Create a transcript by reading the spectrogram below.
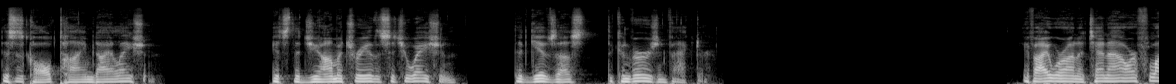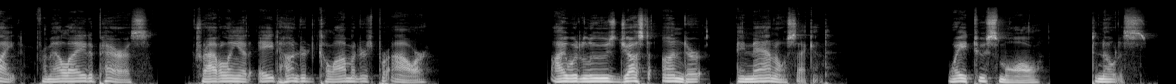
This is called time dilation. It's the geometry of the situation that gives us the conversion factor. If I were on a 10 hour flight from LA to Paris, traveling at 800 kilometers per hour, I would lose just under a nanosecond. Way too small to notice.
